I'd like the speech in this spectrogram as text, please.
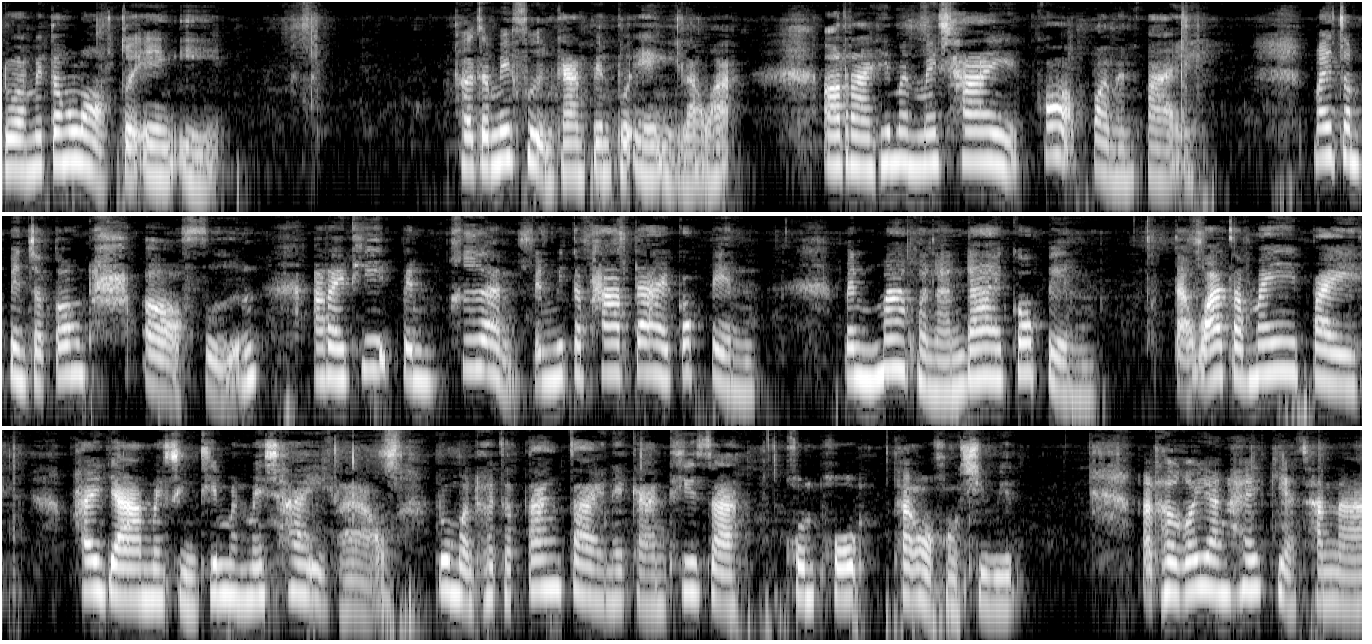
โดยไม่ต้องหลอกตัวเองอีก เธอจะไม่ฝืนการเป็นตัวเองอีกแล้วอะอะไรที่มันไม่ใช่ก็ปล่อยมันไป ไม่จำเป็นจะต้องเอ่อฝืน อะไรที่เป็นเพื่อน เป็นมิตรภาพได้ก็เป็น เป็นมากกว่านั้นได้ก็เป็น แต่ว่าจะไม่ไปพยายามในสิ่งที่มันไม่ใช่อีกแล้ว ดูเหมือนเธอจะตั้งใจในการที่จะค้นพบทางออกของชีวิต แต่เธอก็ยังให้เกียรติฉันนะ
